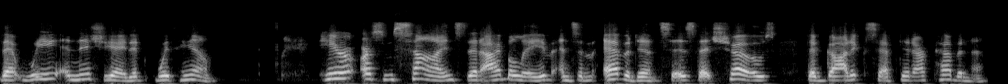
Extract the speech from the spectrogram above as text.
that we initiated with Him. Here are some signs that I believe and some evidences that shows that God accepted our covenant.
